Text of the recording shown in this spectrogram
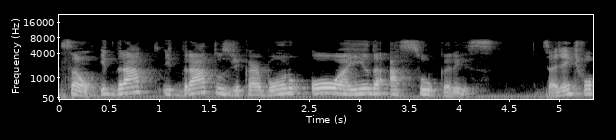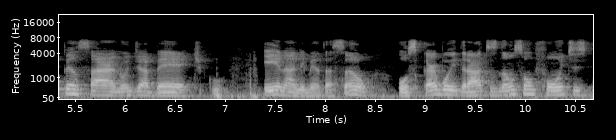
são hidratos, hidratos de carbono ou ainda açúcares. Se a gente for pensar no diabético e na alimentação, os carboidratos não são fontes,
